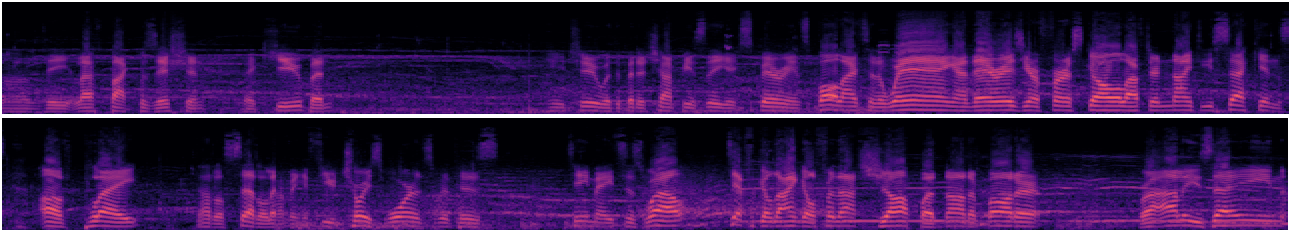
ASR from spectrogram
on the left back position, the Cuban. He too with a bit of Champions League experience. Ball out to the wing, and there is your first goal after 90 seconds of play. That'll settle. Having a few choice words with his teammates as well. Difficult angle for that shot, but not a bother for Ali Zein.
